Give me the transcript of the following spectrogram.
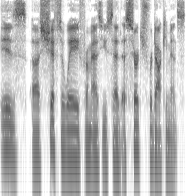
is a shift away from, as you said, a search for documents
